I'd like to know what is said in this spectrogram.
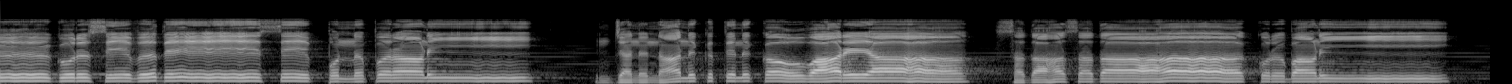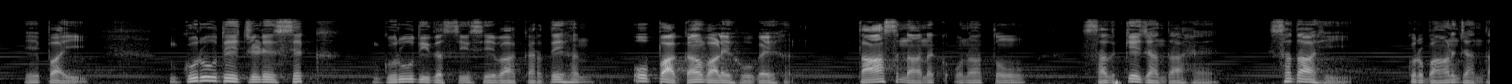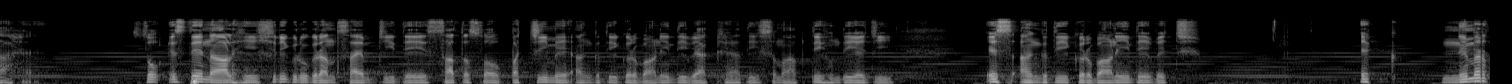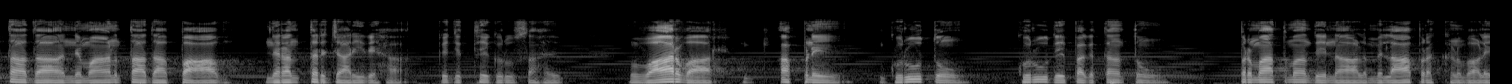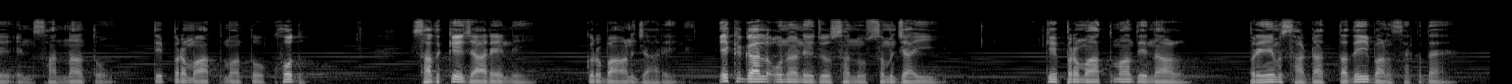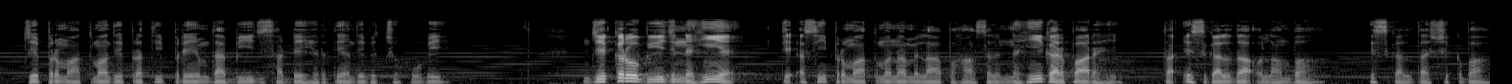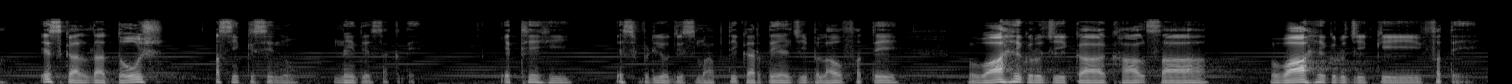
ਗੁਰ ਸੇਵਦੇ ਸੇ ਪੁੰਨ ਪ੍ਰਾਣੀ, ਜਨ ਨਾਨਕ ਤਿਨ ਕਉ ਵਾਰਿਆ, ਸਦਾ ਸਦਾ ਕੁਰਬਾਨੀ ਇਹ ਭਾਈ ਗੁਰੂ ਦੇ ਜਿਹੜੇ ਸਿੱਖ ਗੁਰੂ ਦੀ ਦੱਸੀ ਸੇਵਾ ਕਰਦੇ ਹਨ ਉਹ ਭਾਗਾਂ ਵਾਲੇ ਹੋ ਗਏ ਹਨ। ਦਾਸ ਨਾਨਕ ਉਹਨਾਂ ਤੋਂ ਸਦਕੇ ਜਾਂਦਾ ਹੈ, ਸਦਾ ਹੀ ਕੁਰਬਾਨ ਜਾਂਦਾ ਹੈ। ਸੋ ਇਸ ਦੇ ਨਾਲ ਹੀ ਸ੍ਰੀ ਗੁਰੂ ਗ੍ਰੰਥ ਸਾਹਿਬ ਜੀ ਦੇ 725ਵੇਂ ਅੰਗ ਦੀ ਗੁਰਬਾਣੀ ਦੀ ਵਿਆਖਿਆ ਦੀ ਸਮਾਪਤੀ ਹੁੰਦੀ ਹੈ ਜੀ। ਇਸ ਅੰਗ ਦੀ ਗੁਰਬਾਣੀ ਦੇ ਵਿੱਚ ਇੱਕ ਨਿਮਰਤਾ ਦਾ, ਨਿਮਾਨਤਾ ਦਾ ਭਾਵ ਨਿਰੰਤਰ ਜਾਰੀ ਰਿਹਾ ਕਿ ਜਿੱਥੇ ਗੁਰੂ ਸਾਹਿਬ ਵਾਰ-ਵਾਰ ਆਪਣੇ ਗੁਰੂ ਤੋਂ, ਗੁਰੂ ਦੇ ਭਗਤਾਂ ਤੋਂ, ਪਰਮਾਤਮਾ ਦੇ ਨਾਲ ਮਿਲਾਪ ਰੱਖਣ ਵਾਲੇ ਇਨਸਾਨਾਂ ਤੋਂ ਤੇ ਪਰਮਾਤਮਾ ਤੋਂ ਖੁਦ ਸਦਕੇ ਜਾ ਰਹੇ ਨੇ, ਕੁਰਬਾਨ ਜਾ ਰਹੇ ਨੇ। ਇੱਕ ਗੱਲ ਉਹਨਾਂ ਨੇ ਜੋ ਸਾਨੂੰ ਸਮਝਾਈ ਕਿ ਪ੍ਰਮਾਤਮਾ ਦੇ ਨਾਲ ਪ੍ਰੇਮ ਸਾਡਾ ਤਦੇ ਹੀ ਬਣ ਸਕਦਾ ਹੈ ਜੇ ਪ੍ਰਮਾਤਮਾ ਦੇ ਪ੍ਰਤੀ ਪ੍ਰੇਮ ਦਾ ਬੀਜ ਸਾਡੇ ਹਿਰਦਿਆਂ ਦੇ ਵਿੱਚ ਹੋਵੇ। ਜੇਕਰ ਉਹ ਬੀਜ ਨਹੀਂ ਹੈ ਤੇ ਅਸੀਂ ਪ੍ਰਮਾਤਮਾ ਨਾਲ ਮਿਲਾਪ ਹਾਸਲ ਨਹੀਂ ਕਰ ਪਾ ਰਹੇ, ਤਾਂ ਇਸ ਗੱਲ ਦਾ ਉਲਾਂਭਾ, ਇਸ ਗੱਲ ਦਾ ਸ਼ਿਕਵਾ, ਇਸ ਗੱਲ ਦਾ ਦੋਸ਼ ਅਸੀਂ ਕਿਸੇ ਨੂੰ ਨਹੀਂ ਦੇ ਸਕਦੇ। ਇੱਥੇ ਹੀ ਇਸ ਵੀਡੀਓ ਦੀ ਸਮਾਪਤੀ ਕਰਦੇ ਹਾਂ ਜੀ। ਬੁਲਾਓ ਫਤਿਹ। ਵਾਹਿਗੁਰੂ ਜੀ ਕਾ ਖਾਲਸਾ। ਵਾਹਿਗੁਰੂ ਜੀ ਕੀ ਫਤਿਹ।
